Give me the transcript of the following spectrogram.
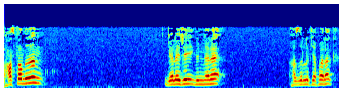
Hastalığın geleceği günlere hazırlık yaparak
